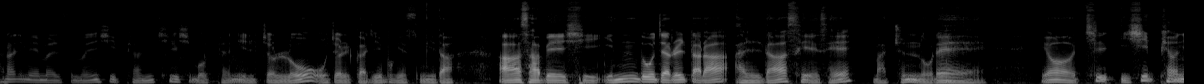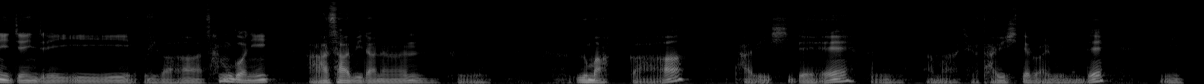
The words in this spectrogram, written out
하나님의 말씀은 시편 75편 1절로 5절까지 보겠습니다. 아삽의 시 인도자를 따라 알다 셋에 맞춘 노래. 여 7, 20편 이제 이제 이 우리가 3권이 아삽이라는 그, 그 음악가 다윗 시대의 그 아마 제가 다윗 시대로 알고 있는데 이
